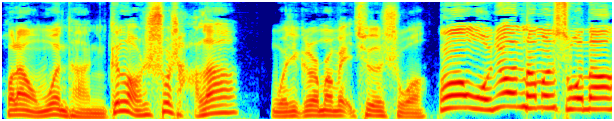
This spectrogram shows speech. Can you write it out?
后来我们问他：“你跟老师说啥了？”我这哥们委屈的说：“嗯，我就让他们说呢，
